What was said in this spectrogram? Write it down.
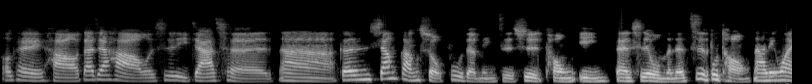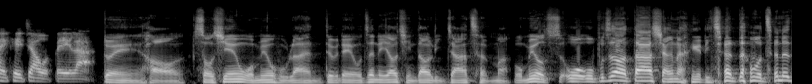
OK，好，大家好，我是李嘉诚。那跟香港首富的名字是同音，但是我们的字不同。那另外也可以叫我贝拉。对，好，首先我没有胡乱，对不对？我真的邀请到李嘉诚嘛？我没有，我我不知道大家想哪个李嘉，但我真的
